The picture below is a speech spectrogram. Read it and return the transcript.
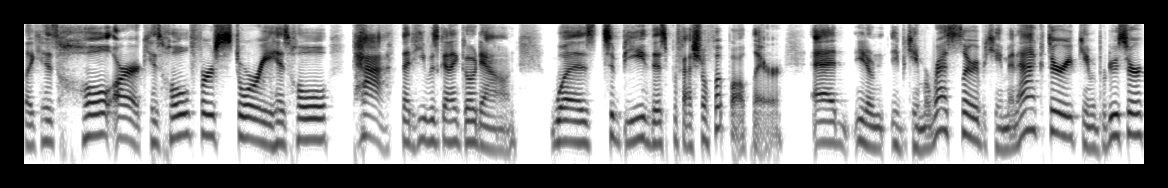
Like his whole arc, his whole first story, his whole path that he was going to go down was to be this professional football player. And, you know, he became a wrestler, he became an actor, he became a producer.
